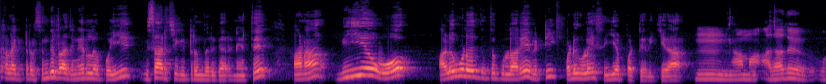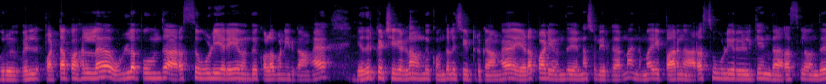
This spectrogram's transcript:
கலெக்டர் செந்தில்ராஜ் நேரில் போய் விசாரிச்சுக்கிட்டு இருந்திருக்காரு நேற்று ஆனால் விஏஓ அலுவலகத்துக்குள்ளாரே வெட்டி படுகொலை செய்யப்பட்டிருக்கிறார். ஆமா. அதாவது ஒரு வெள் பட்டப்பகல்ல உள்ள புகுந்து அரசு ஊழியரையே வந்து கொலை பண்ணியிருக்காங்க. எதிர்க்கட்சிகள்லாம் வந்து கொந்தளிச்சிட்டு இருக்காங்க எடப்பாடி வந்து என்ன சொல்லியிருக்காருன்னா இந்த மாதிரி பாருங்க அரசு ஊழியர்களுக்கே இந்த அரசுல வந்து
